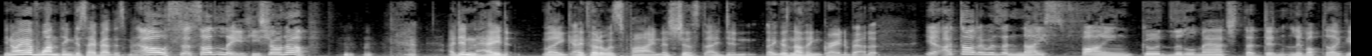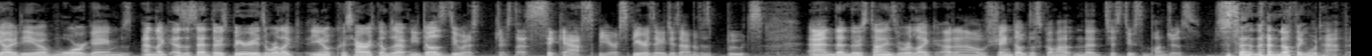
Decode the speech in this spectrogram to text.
You know, I have one thing to say about this match. Oh, so suddenly he's shown up. I didn't hate it. Like, I thought it was fine. It's just, I didn't. Like, there's nothing great about it. Yeah, I thought it was a nice, fine, good little match that didn't live up to like the idea of war games. And like as I said, there's periods where like you know Chris Harris comes out and he does do a just a sick ass spear, spears ages out of his boots. And then there's times where like I don't know Shane Douglas come out and they just do some punches, and nothing would happen.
